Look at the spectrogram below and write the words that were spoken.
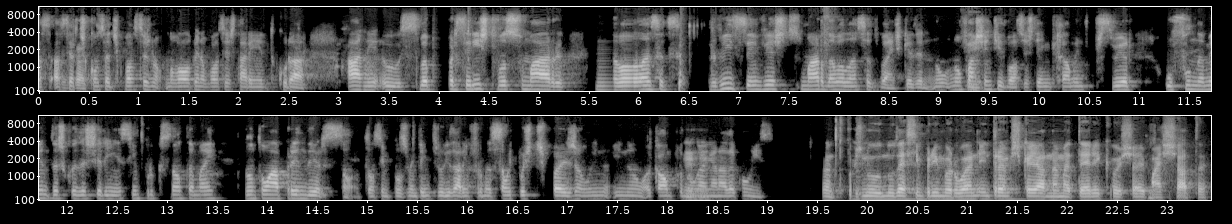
há- certos Exato. conceitos que vocês não, não vale a pena vocês estarem a decorar. Ah, se me aparecer isto, vou somar na balança de serviços em vez de somar na balança de bens. Quer dizer, não, não faz Sim. sentido. Vocês têm que realmente perceber o fundamento das coisas serem assim, porque senão também não estão a aprender, são, estão simplesmente a interiorizar a informação e depois despejam e, não- e não acabam por não Uhum. ganhar nada com isso. Pronto, depois no, no 11 ano entramos, se calhar, na matéria que eu achei mais chata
